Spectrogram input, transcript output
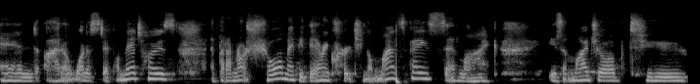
And I don't want to step on their toes, but I'm not sure. Maybe they're encroaching on my space and like, is it my job to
